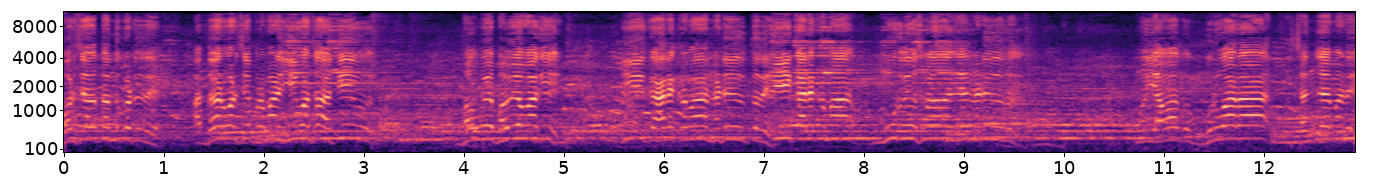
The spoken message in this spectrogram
ವರ್ಷ ತಂದು ಕೊಟ್ಟಿದೆ. ಆ ದರ್ ವರ್ಷ ಪ್ರಮಾಣ ಈ ವರ್ಷ ಅತಿ ಭವ್ಯ ಭವ್ಯವಾಗಿ ಈ ಕಾರ್ಯಕ್ರಮ ನಡೆಯುತ್ತದೆ ಈ ಕಾರ್ಯಕ್ರಮ ಮೂರು ದಿವಸಗಳ ನಡೆಯುತ್ತದೆ ಯಾವಾಗ ಗುರುವಾರ ಸಂಜೆ ಮಾಡಿ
